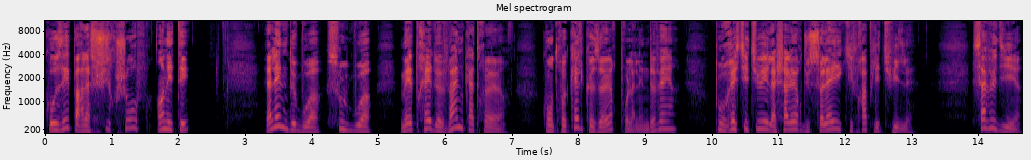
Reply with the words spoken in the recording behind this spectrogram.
causé par la surchauffe en été. La laine de bois, sous le bois, met près de 24 heures contre quelques heures pour la laine de verre, pour restituer la chaleur du soleil qui frappe les tuiles. Ça veut dire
